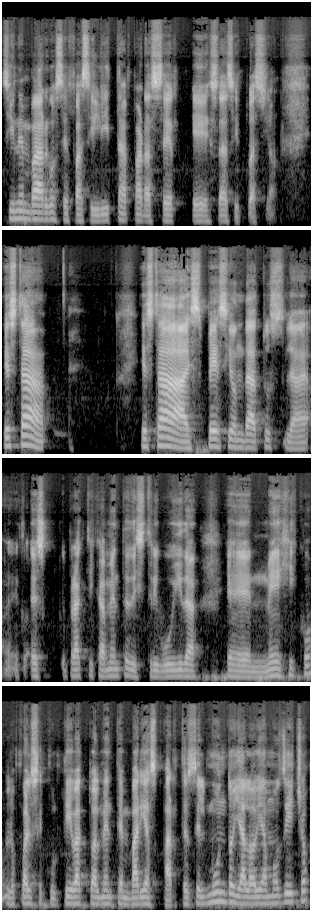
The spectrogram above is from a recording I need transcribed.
Sin embargo, se facilita para hacer esa situación. Esta esta especie Ondatus la, es prácticamente distribuida en México, lo cual se cultiva actualmente en varias partes del mundo, ya lo habíamos dicho.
